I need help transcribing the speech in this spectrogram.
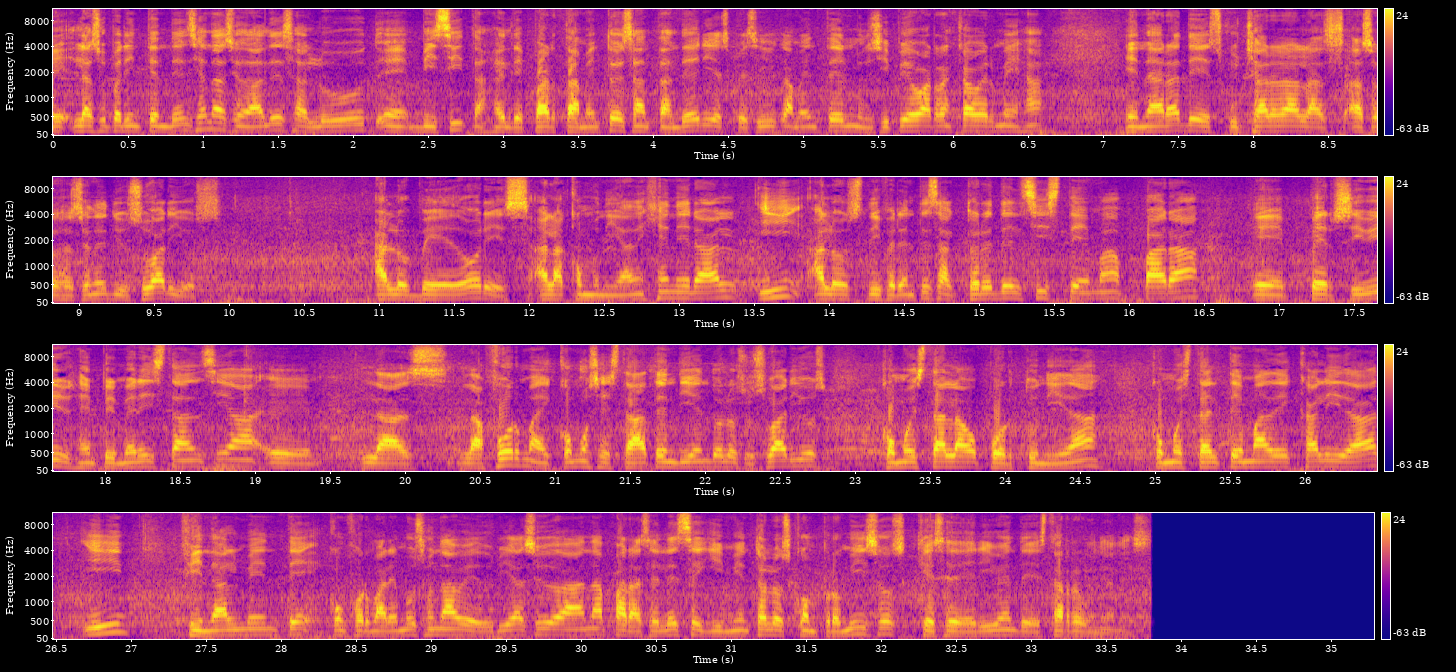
Eh, la Superintendencia Nacional de Salud eh, visita el departamento de Santander y específicamente el municipio de Barranca Bermeja en aras de escuchar a las asociaciones de usuarios, a los veedores, a la comunidad en general y a los diferentes actores del sistema para eh, percibir en primera instancia la forma de cómo se está atendiendo a los usuarios, cómo está la oportunidad, cómo está el tema de calidad y finalmente conformaremos una veeduría ciudadana para hacerle seguimiento a los compromisos que se deriven de estas reuniones.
